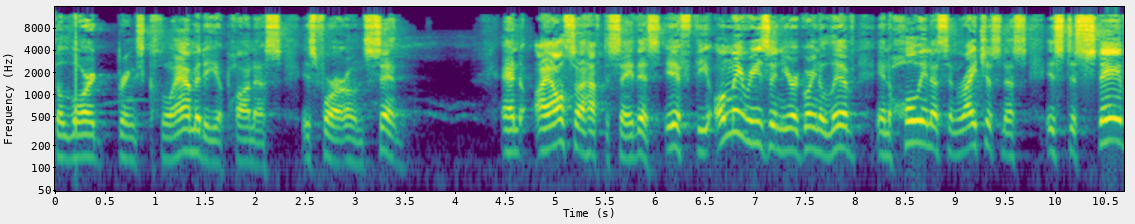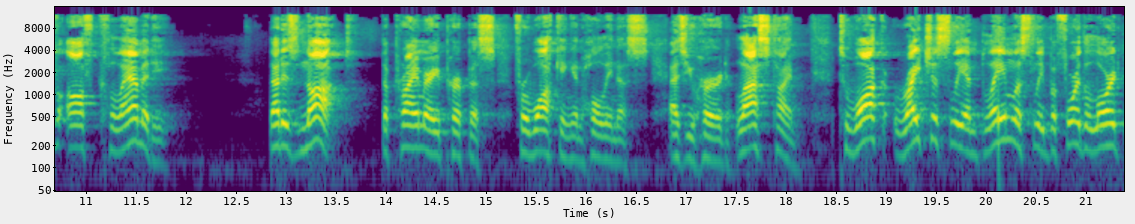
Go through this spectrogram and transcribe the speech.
the Lord brings calamity upon us is for our own sin. And I also have to say this if the only reason you're going to live in holiness and righteousness is to stave off calamity, that is not the primary purpose for walking in holiness, as you heard last time. To walk righteously and blamelessly before the Lord,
